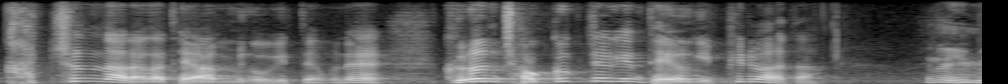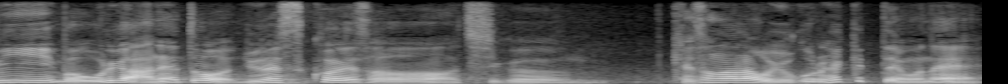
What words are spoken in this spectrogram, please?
갖춘 나라가 대한민국이기 때문에 그런 적극적인 대응이 필요하다. 근데 이미 뭐 우리가 안 해도 유네스코에서 지금 개선하라고 요구를 했기 때문에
